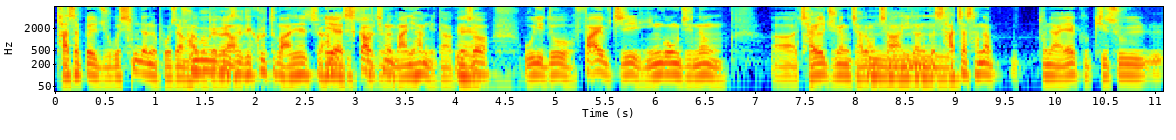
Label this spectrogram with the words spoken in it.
5배 주고 10년을 보장하거든요. 중국에 가서 recruit 많이 했죠. 예, scouting을. 많이 합니다. 그래서 우리도 5G, 인공지능, 어, 자율주행 자동차 음. 이런 그 4차 산업 분야의 그 기술에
